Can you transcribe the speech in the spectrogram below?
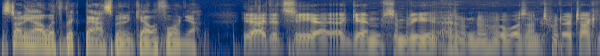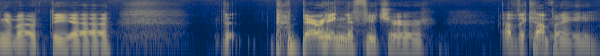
starting out with Rick Bassman in California. Yeah, I did see uh, again somebody I don't know who it was on Twitter talking about the uh, the burying the future of the company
